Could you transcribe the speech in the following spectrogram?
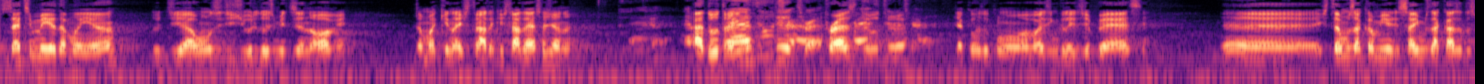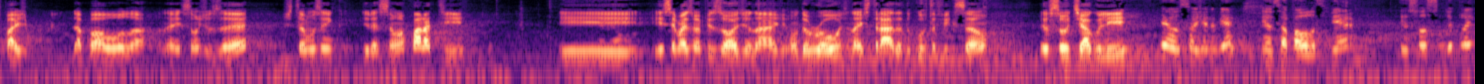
sete e meia da manhã do dia 11 de julho de 2019. Estamos aqui na estrada. Que estrada é essa, Jana? É, Ah, Dutra ainda? Press Dutra. Press Press Dutra, Dutra. de acordo com a voz em inglês do GPS. É, estamos a caminho, saímos da casa dos pais de- da Paola né, em São José. Estamos em direção a Paraty. E esse é mais um episódio na On the Road, na estrada do Curta Ficção. Eu sou o Thiago Lee Eu sou a Jana Bianchi. Eu sou a Paola Siviero. Eu sou a Cindy Clay.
